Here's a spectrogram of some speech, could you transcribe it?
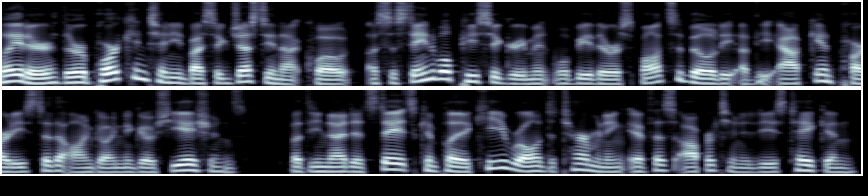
Later, the report continued by suggesting that, quote, a sustainable peace agreement will be the responsibility of the Afghan parties to the ongoing negotiations, but the United States can play a key role in determining if this opportunity is taken.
